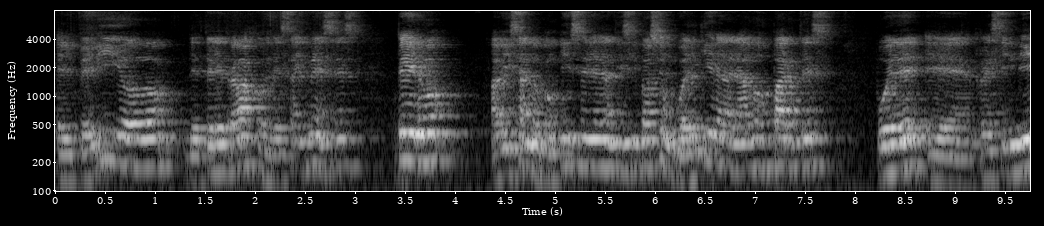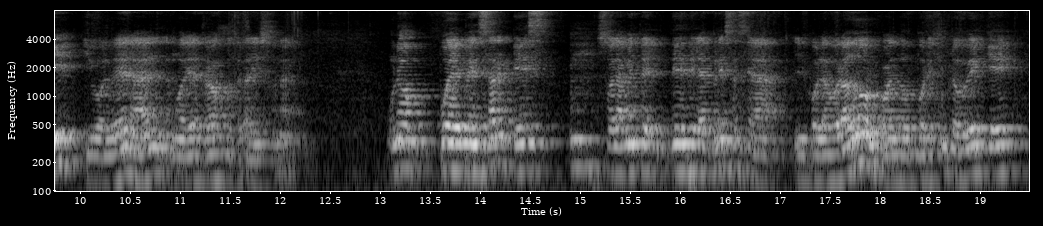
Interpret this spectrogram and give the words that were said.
el periodo de teletrabajo es de seis meses, pero avisando con 15 días de anticipación cualquiera de las dos partes puede eh, rescindir y volver a la modalidad de trabajo tradicional. Uno puede pensar que es solamente desde la empresa hacia el colaborador, cuando por ejemplo ve que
